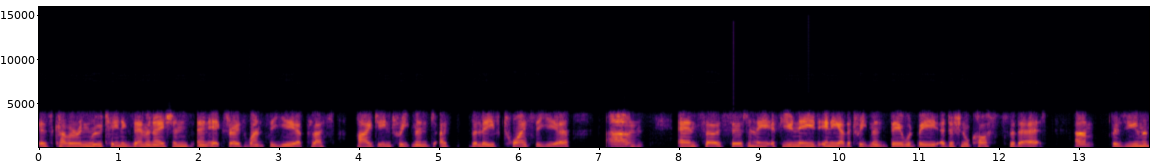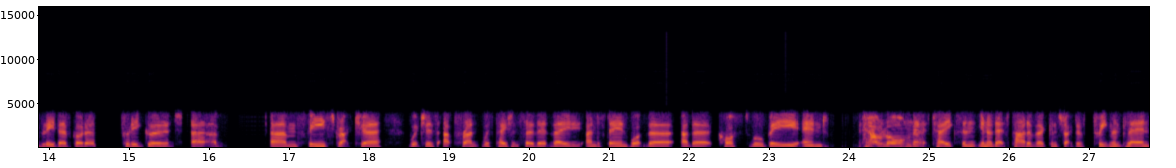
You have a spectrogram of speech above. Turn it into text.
is covering routine examinations and X-rays once a year, plus hygiene treatment, I believe, twice a year. Um, and so, certainly, if you need any other treatment, there would be additional costs for that. Um, presumably, they've got a pretty good uh, um, fee structure which is upfront with patients so that they understand what the other costs will be and how long that takes. And, you know, that's part of a constructive treatment plan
